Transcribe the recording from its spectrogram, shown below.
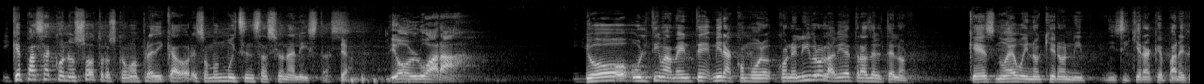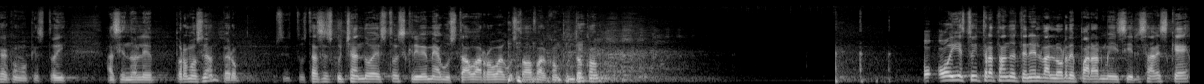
¿Y qué pasa con nosotros como predicadores? Somos muy sensacionalistas. Dios lo hará. Yo últimamente, mira, como con el libro La vida detrás del telón, que es nuevo y no quiero ni, ni siquiera que parezca como que estoy haciéndole promoción, pero si tú estás escuchando esto, escríbeme a gustavo arroba gustavofalcón.com. Hoy estoy tratando de tener el valor de pararme y decir, ¿sabes qué?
